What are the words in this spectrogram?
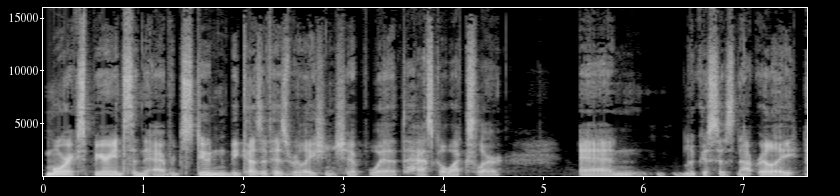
more experience than the average student because of his relationship with Haskell Wexler. And Lucas says, not really.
